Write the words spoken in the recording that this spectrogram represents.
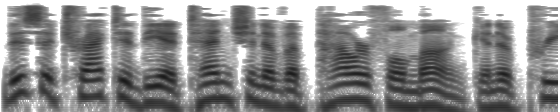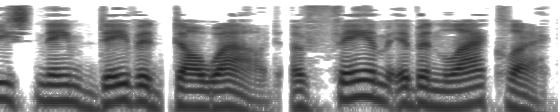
This attracted the attention of a powerful monk and a priest named David Dawoud of Fayyum ibn Laklak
